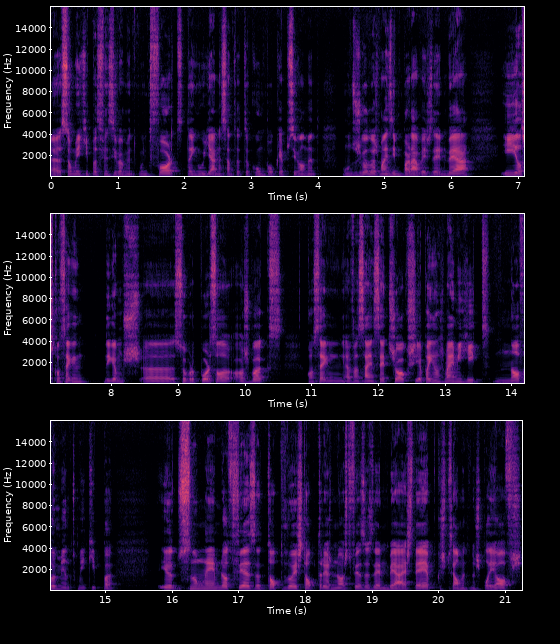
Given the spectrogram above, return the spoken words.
uh, são uma equipa defensivamente muito forte, tem o Giannis Antetokounmpo que é possivelmente um dos jogadores mais imparáveis da NBA e eles conseguem, digamos, uh, sobrepor-se aos Bucks, conseguem avançar em 7 jogos e apanham os Miami Heat, novamente uma equipa eu, se não é a melhor defesa, top 2, top 3 melhores defesas da NBA esta época, especialmente nos playoffs.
